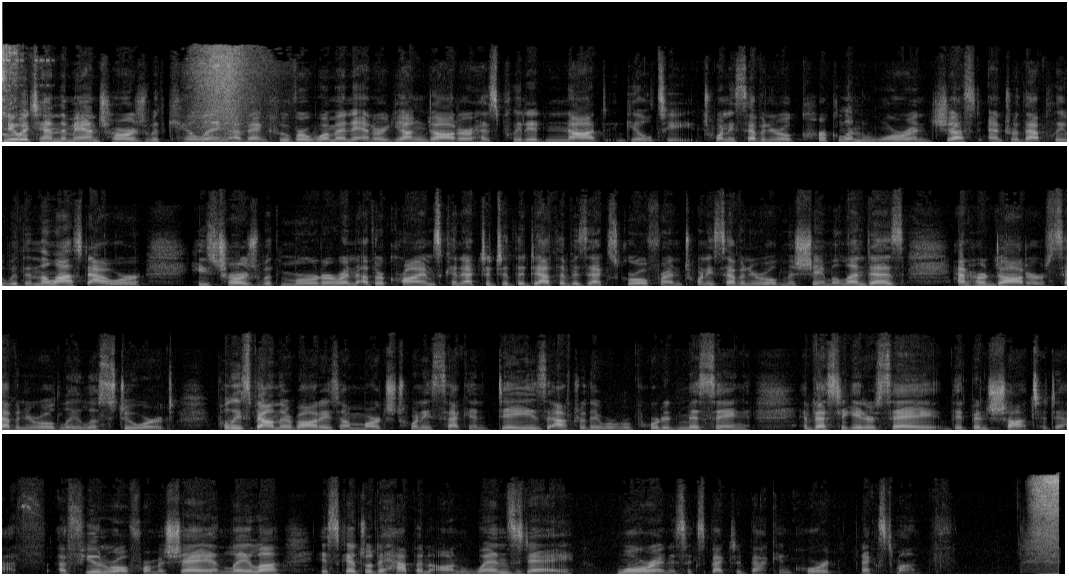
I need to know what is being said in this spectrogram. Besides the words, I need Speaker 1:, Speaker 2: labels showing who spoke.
Speaker 1: New at 10, the man charged with killing a Vancouver woman and her young daughter has pleaded not guilty. 27-year-old Kirkland Warren just entered that plea within the last hour. He's charged with murder and other crimes connected to the death of his ex-girlfriend, 27-year-old Michelle Melendez, and her daughter, 7-year-old Layla Stewart. Police found their bodies on March 22nd, days after they were reported missing. Investigators say they'd been shot to death. A funeral for Michelle and Layla is scheduled to happen on Wednesday. Warren is expected back in court next month.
